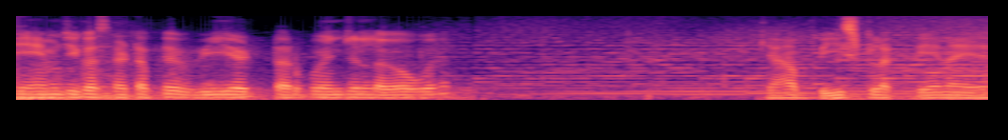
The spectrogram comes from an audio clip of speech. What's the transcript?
AMG का सेटअप है वी एट टर्बो इंजन लगा हुआ है। क्या बीस्ट लगती है ना ये।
